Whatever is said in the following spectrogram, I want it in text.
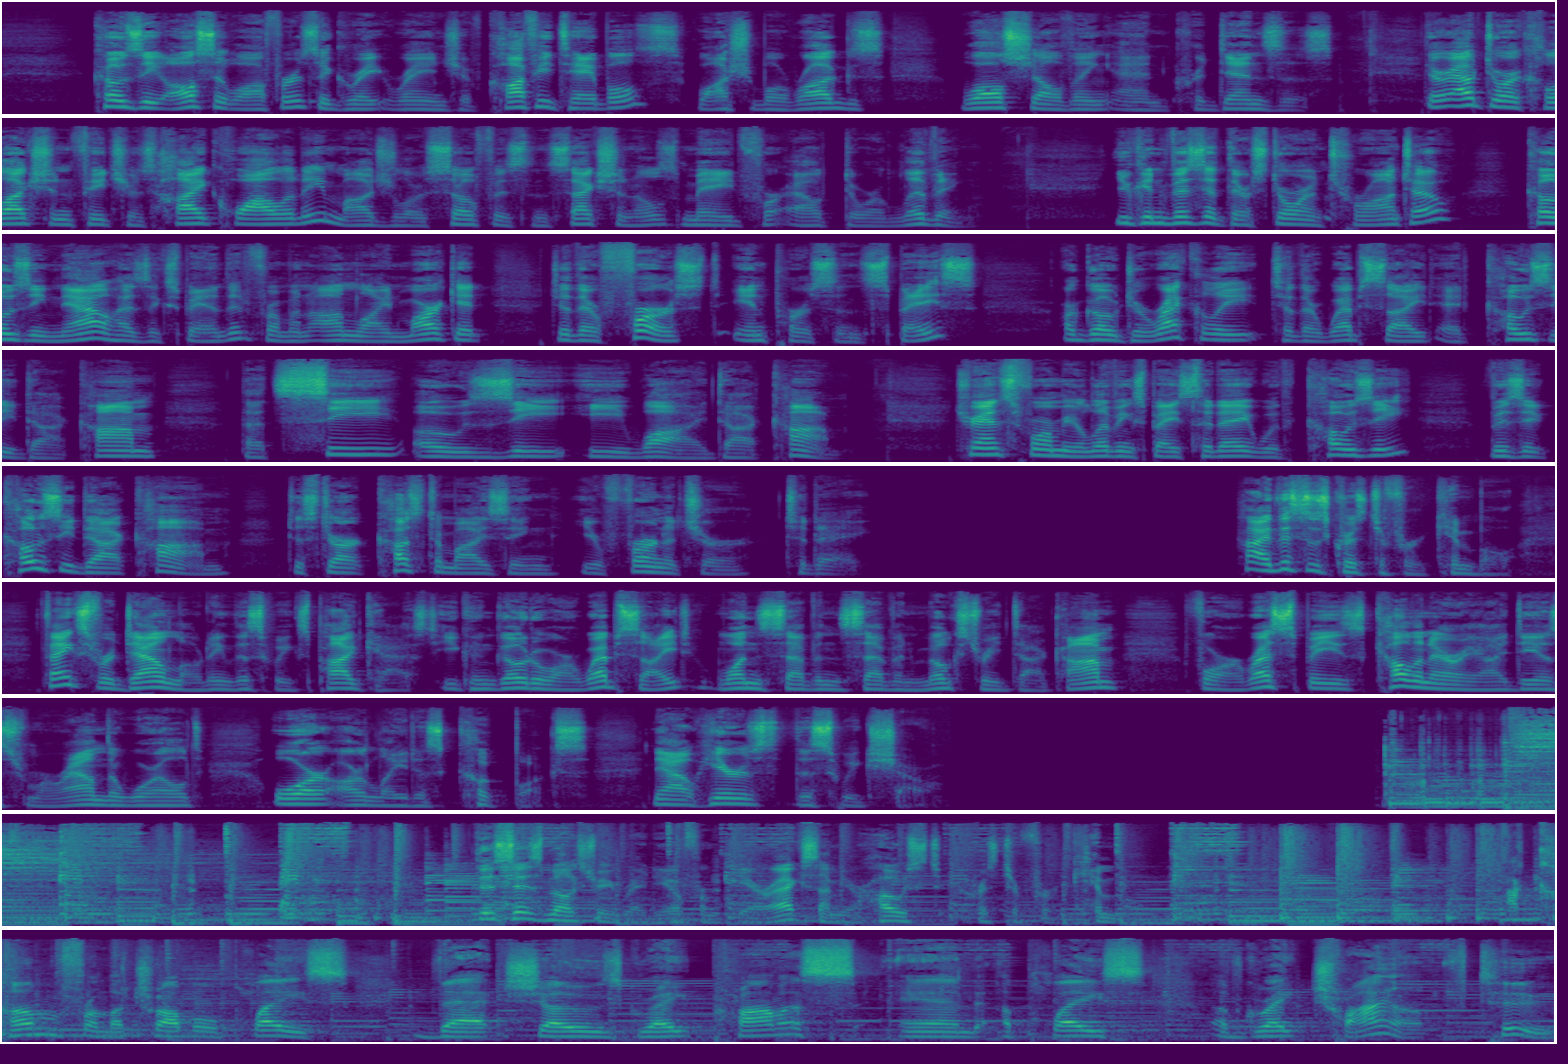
Cozey also offers a great range of coffee tables, washable rugs, wall shelving, and credenzas. Their outdoor collection features high quality modular sofas and sectionals made for outdoor living. You can visit their store in Toronto. Cozey now has expanded from an online market to their first in person space, or go directly to their website at cozey.com. That's C O Z E Y.com. Transform your living space today with Cozey. Visit cozey.com to start customizing your furniture today. Hi, this is Christopher Kimball. Thanks for downloading this week's podcast. You can go to our website, 177milkstreet.com, for our recipes, culinary ideas from around the world, or our latest cookbooks. Now, here's this week's show. This is Milk Street Radio from PRX. I'm your host, Christopher Kimball. I come from a troubled place that shows great promise and a place of great triumph, too.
